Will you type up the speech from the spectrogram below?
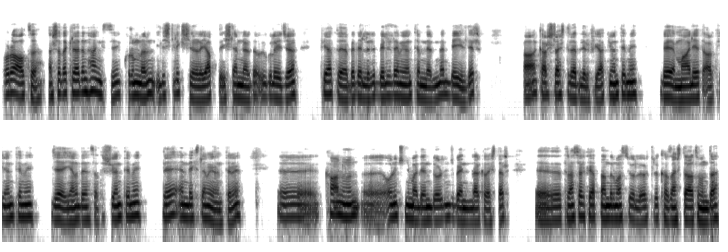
Soru 6. Aşağıdakilerden hangisi kurumların ilişkili kişilere yaptığı işlemlerde uygulayacağı fiyat veya bedelleri belirleme yöntemlerinden değildir? A. Karşılaştırılabilir fiyat yöntemi. B. Maliyet artı yöntemi. C. Yanıden satış yöntemi. D. Endeksleme yöntemi. Ee, kanunun e, 13. maddenin 4. bendinde arkadaşlar e, transfer fiyatlandırması yolu örtülü kazanç dağıtımında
